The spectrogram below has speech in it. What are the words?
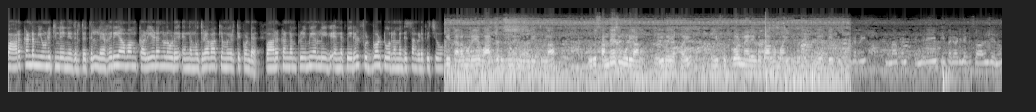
പാറക്കണ്ടം യൂണിറ്റിന്റെ നേതൃത്വത്തിൽ ലഹരിയാവാം കളിയിടങ്ങളോട് എന്ന മുദ്രാവാക്യം ഉയർത്തിക്കൊണ്ട് പാറക്കണ്ടം പ്രീമിയർ ലീഗ് എന്ന പേരിൽ ഫുട്ബോൾ ടൂർണമെന്റ് സംഘടിപ്പിച്ചു. ഈ തലമുറയെ വാർത്തെടുക്കുന്നതിന് വേണ്ടിയിട്ടുള്ള ഒരു സന്ദേശം കൂടിയാണ് ഡിവൈഎഫ്ഐ ഈ ഫുട്ബോൾ മേളയുടെ ഭാഗമായി ഇവിടെ ഉയർത്തിയിട്ടുള്ളത്. സെക്രട്ടറി മുന്നാപ്പൻ എന്നിവരെയും ഈ പരിപാടിയിലേക്ക് സ്വാഗതം ചെയ്യുന്നു.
